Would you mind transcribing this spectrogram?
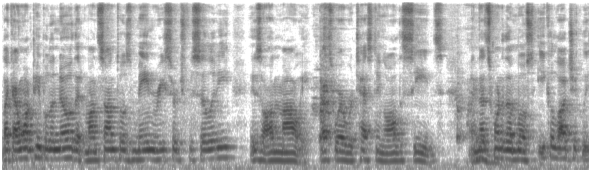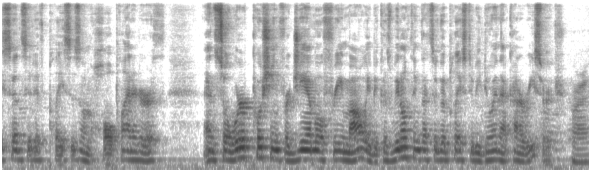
Like, I want people to know that Monsanto's main research facility is on Maui. That's where we're testing all the seeds. And that's one of the most ecologically sensitive places on the whole planet Earth. And so we're pushing for GMO free Maui because we don't think that's a good place to be doing that kind of research Right.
